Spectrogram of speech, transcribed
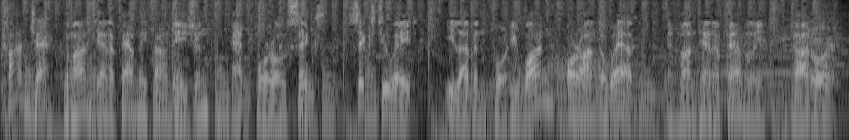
Contact the Montana Family Foundation at 406 628 1141 or on the web at montanafamily.org.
